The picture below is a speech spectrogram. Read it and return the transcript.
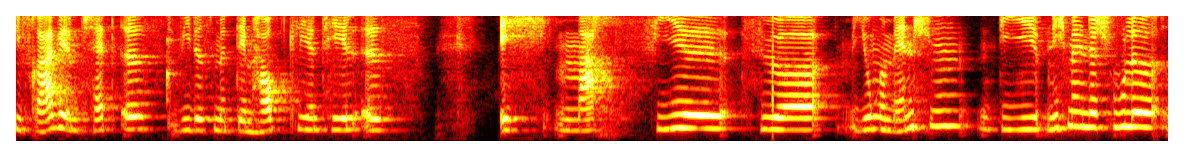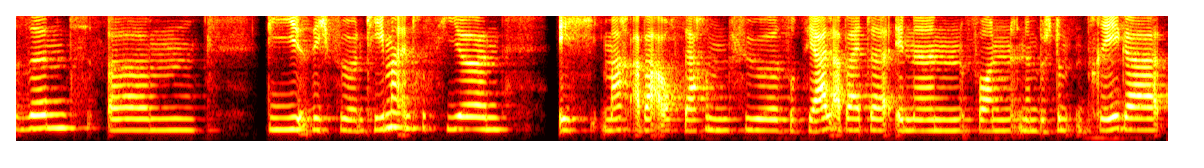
die Frage im Chat ist, wie das mit dem Hauptklientel ist, ich mache viel für junge Menschen, die nicht mehr in der Schule sind, ähm, die sich für ein Thema interessieren, ich mache aber auch Sachen für SozialarbeiterInnen von einem bestimmten Träger,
